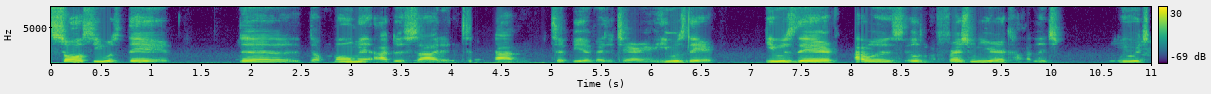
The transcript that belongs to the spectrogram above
Saucy was there the the moment I decided to not to be a vegetarian. He was there. He was there. I was. It was my freshman year at college. We were just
